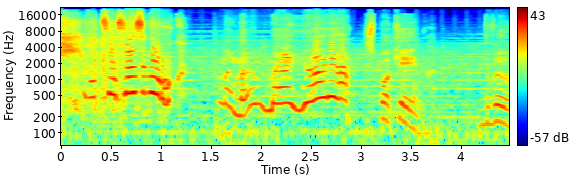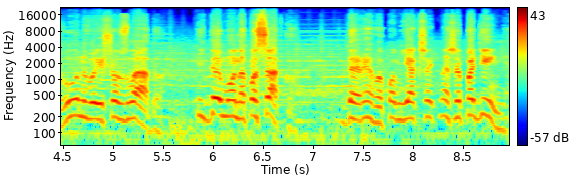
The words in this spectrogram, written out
Що це за звук? М-м- Майора! Спокійно. Двигун вийшов з ладу. Йдемо на посадку. Дерева пом'якшать наше падіння.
